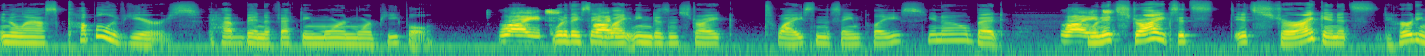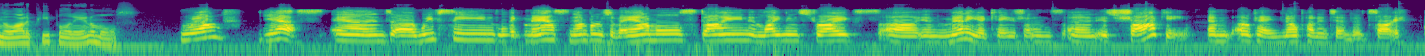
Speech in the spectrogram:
in the last couple of years have been affecting more and more people. Right. What do they say? Right. Lightning doesn't strike twice in the same place, you know. But right. when it strikes, it's it's striking. It's hurting a lot of people and animals. Well, Yes, and uh, we've seen like mass numbers of animals dying in lightning strikes uh, in many occasions, and it's shocking. And okay, no pun intended. Sorry.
